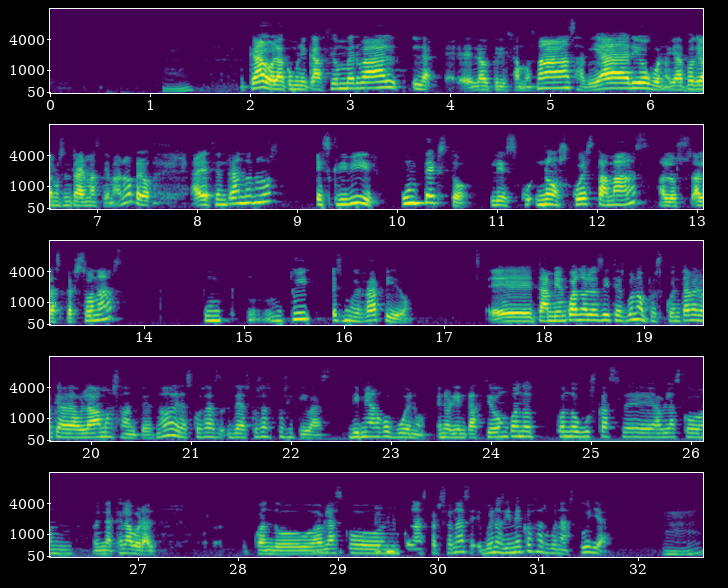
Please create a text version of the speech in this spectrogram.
Claro, la comunicación verbal la, eh, la utilizamos más a diario, bueno, ya podríamos entrar en más temas, ¿no? Pero eh, centrándonos, escribir un texto les, nos cuesta más a, los, a las personas, un, un tweet es muy rápido. Eh, también cuando les dices, bueno, pues cuéntame lo que hablábamos antes, ¿no? De las cosas, de las cosas positivas. Dime algo bueno. En orientación, cuando, cuando buscas, eh, hablas con orientación laboral, cuando hablas con, con las personas, eh, bueno, dime cosas buenas tuyas. Mm.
